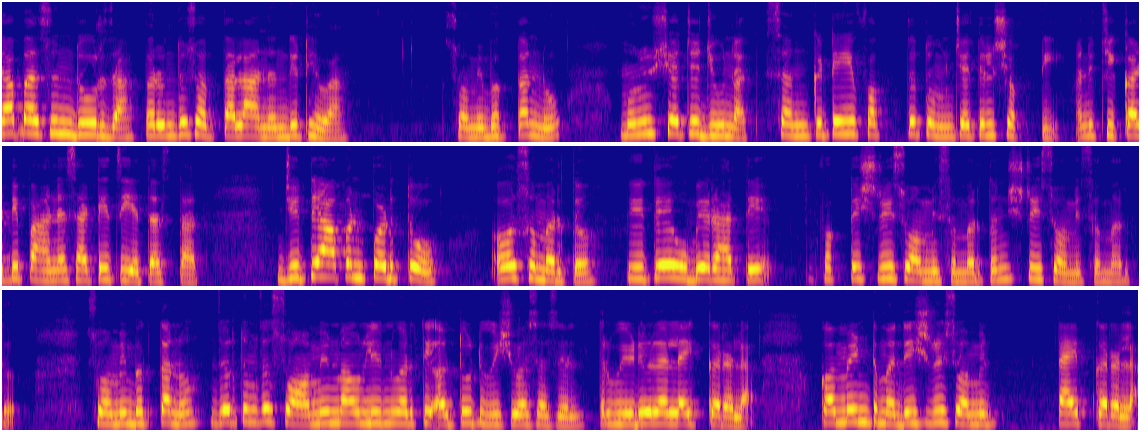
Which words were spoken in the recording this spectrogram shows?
त्यापासून दूर जा परंतु स्वतःला आनंदी ठेवा. स्वामी भक्तांनो मनुष्याच्या जीवनात संकटे ही फक्त तुमच्यातील शक्ती आणि चिकाटी पाहण्यासाठीच येत असतात. जिथे आपण पडतो असमर्थ तिथे उभे राहते फक्त श्री स्वामी समर्थ आणि श्री स्वामी समर्थ. स्वामी भक्तांनो जर तुमचा स्वामी माऊलींवरती अतूट विश्वास असेल तर व्हिडिओला लाईक करायला कमेंटमध्ये श्री स्वामी टाईप करायला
